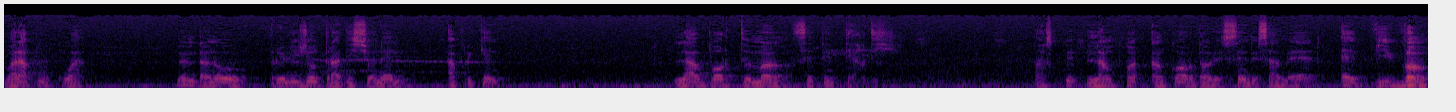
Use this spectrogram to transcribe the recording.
Voilà pourquoi, même dans nos religions traditionnelles africaines, l'avortement s'est interdit. Parce que l'enfant encore dans le sein de sa mère est vivant.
